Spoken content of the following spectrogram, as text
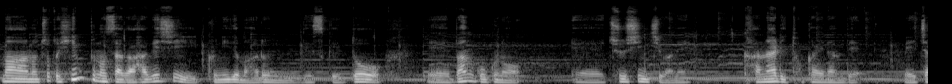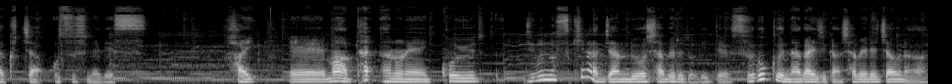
まああのちょっと貧富の差が激しい国でもあるんですけど、えー、バンコクの、えー、中心地はねかなり都会なんでめちゃくちゃおすすめです。はい、えー、まああのねこういう自分の好きなジャンルを喋る時ってすごく長い時間喋れちゃうな。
